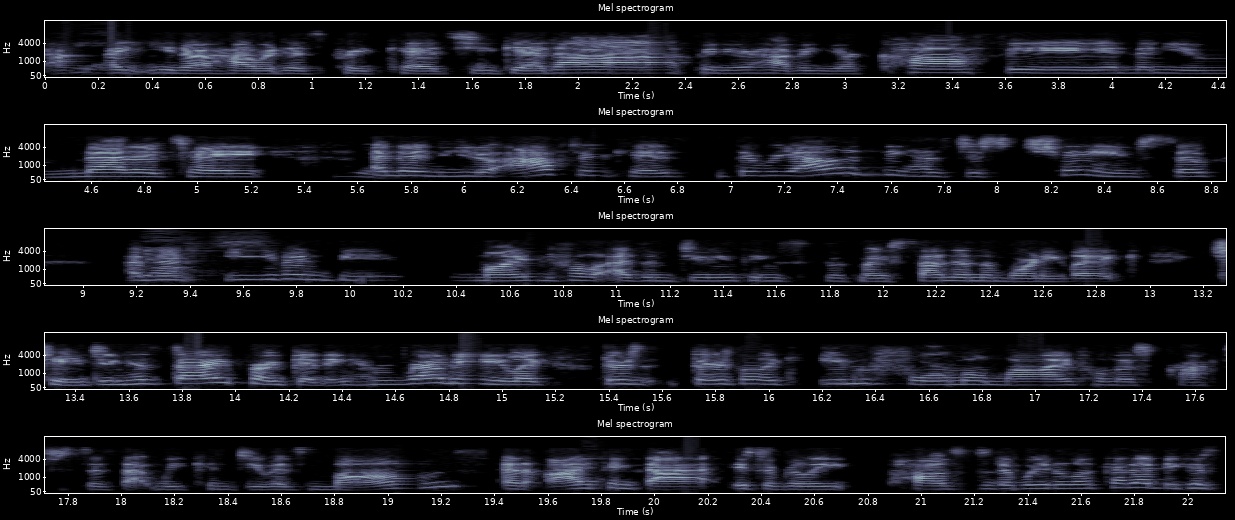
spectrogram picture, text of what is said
yeah. I, you know how it is pre kids. You get up and you're having your coffee and then you meditate. Yeah. And then, you know, after kids, the reality has just changed. So, I yes. mean, even being mindful as I'm doing things with my son in the morning, like changing his diaper, getting him ready. Like there's there's like informal mindfulness practices that we can do as moms. And I think that is a really positive way to look at it because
